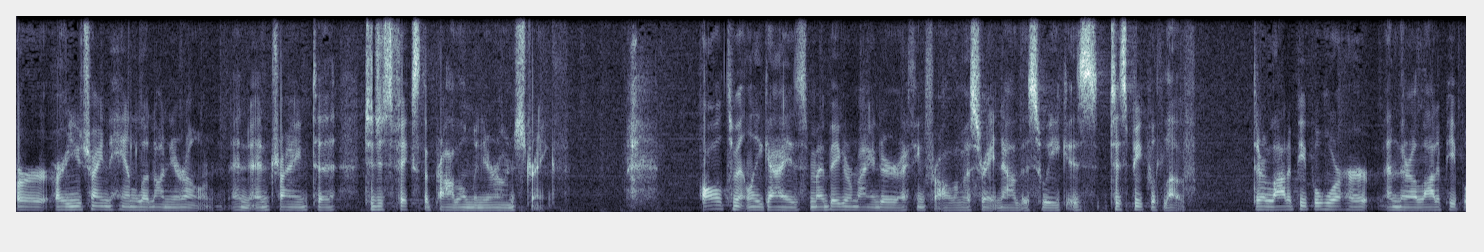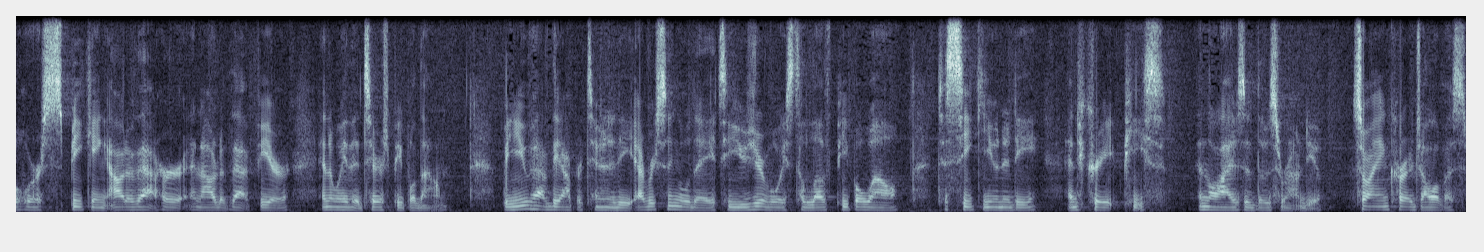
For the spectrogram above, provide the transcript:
Or are you trying to handle it on your own and, and trying to, to just fix the problem in your own strength? Ultimately, guys, my big reminder, I think, for all of us right now this week is to speak with love. There are a lot of people who are hurt, and there are a lot of people who are speaking out of that hurt and out of that fear in a way that tears people down. But you have the opportunity every single day to use your voice to love people well, to seek unity, and to create peace in the lives of those around you. So I encourage all of us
